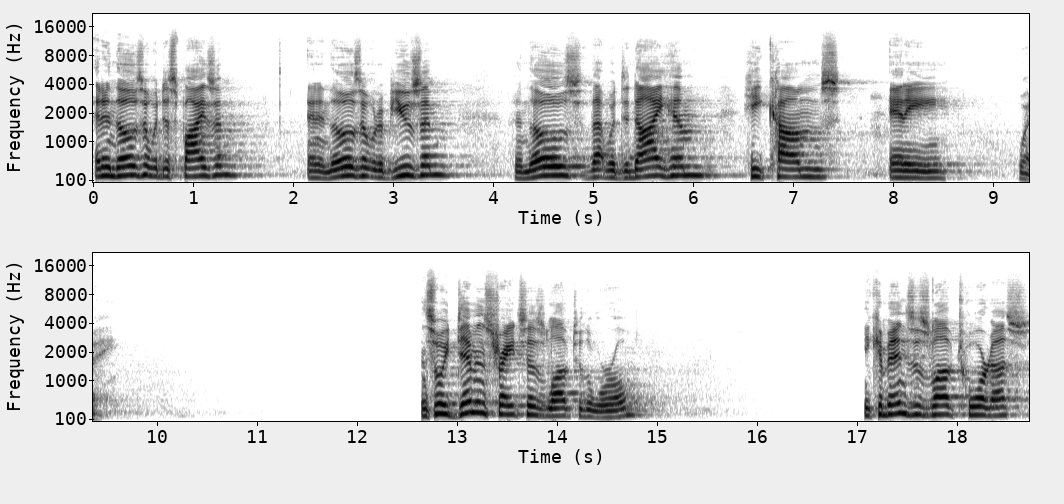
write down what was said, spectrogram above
And in those that would despise him, and in those that would abuse him, and in those that would deny him, he comes anyway. And so he demonstrates his love to the world. He commends his love toward us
